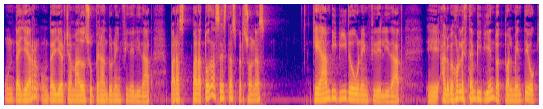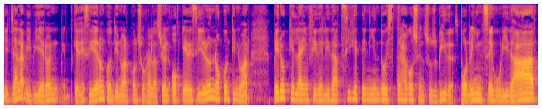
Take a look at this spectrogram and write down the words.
un taller, un taller llamado Superando una infidelidad, para, para todas estas personas que han vivido una infidelidad, eh, a lo mejor la están viviendo actualmente o que ya la vivieron, que decidieron continuar con su relación o que decidieron no continuar, pero que la infidelidad sigue teniendo estragos en sus vidas por inseguridad,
